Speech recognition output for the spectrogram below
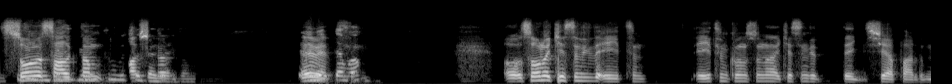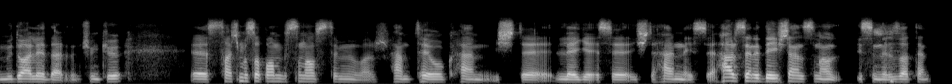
Sonra sağlıktan başka Evet, evet. tamam. Sonra kesinlikle eğitim. Eğitim konusuna kesinlikle de şey yapardım, müdahale ederdim. Çünkü e, saçma sapan bir sınav sistemi var. Hem TEOG hem işte LGS işte her neyse. Her sene değişen sınav isimleri zaten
